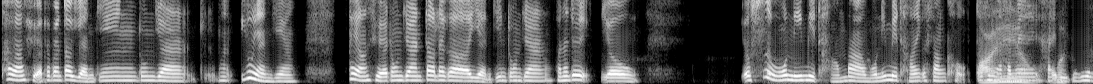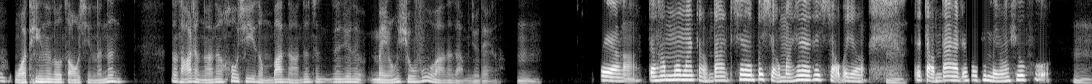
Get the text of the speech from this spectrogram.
太阳穴这边到眼睛中间儿，右眼睛太阳穴中间到那个眼睛中间，反正就有有四五厘米长吧，五厘米长一个伤口，到现在还哎还没还我听着都糟心了。那那咋整啊？那后期怎么办呢？那这那就得美容修复吧，那咱们就得了。嗯对呀，等他慢慢长大，现在不行嘛，现在太小不行，嗯等长大之后去美容修复。嗯。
